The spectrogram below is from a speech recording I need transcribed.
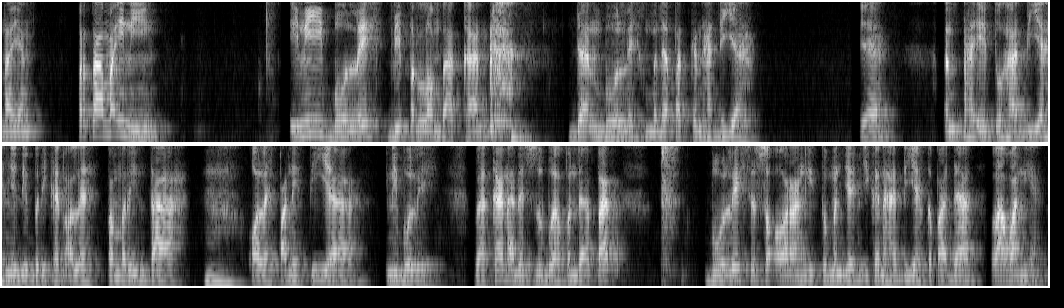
Nah, yang pertama ini ini boleh diperlombakan dan boleh mendapatkan hadiah. Ya. Entah itu hadiahnya diberikan oleh pemerintah, Hmm. oleh panitia, ini boleh. Bahkan ada sebuah pendapat boleh seseorang itu menjanjikan hadiah kepada lawannya.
